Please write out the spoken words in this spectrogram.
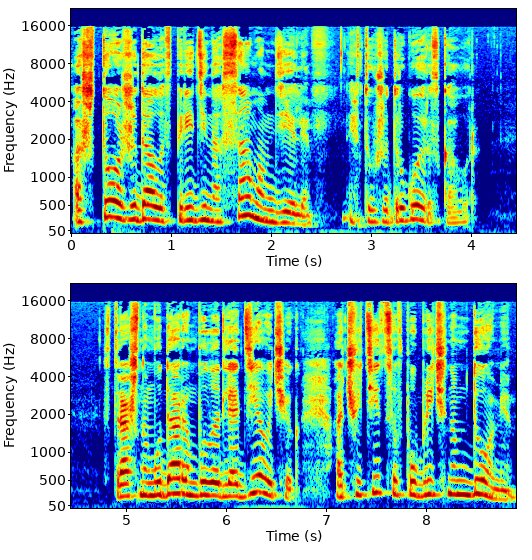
а что ожидало впереди на самом деле, это уже другой разговор. Страшным ударом было для девочек очутиться в публичном доме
